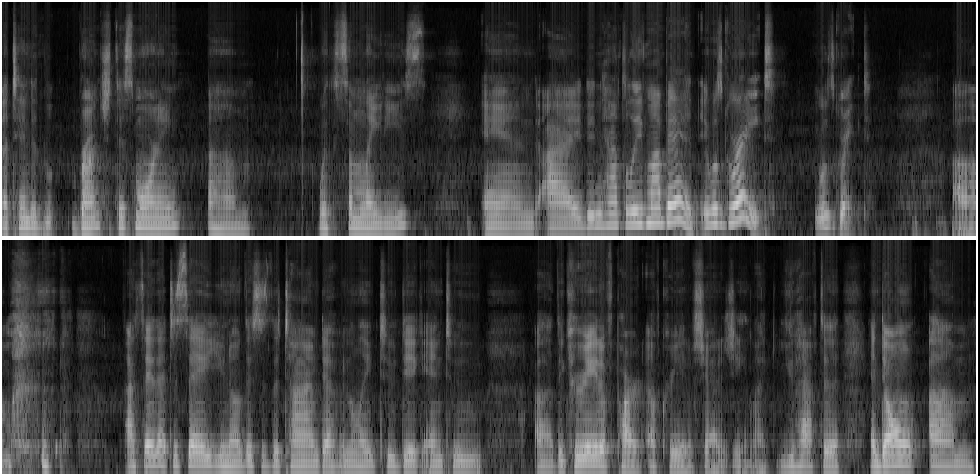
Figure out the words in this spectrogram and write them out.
attended brunch this morning um, with some ladies, and I didn't have to leave my bed. It was great. It was great. Um, I say that to say, you know, this is the time definitely to dig into uh, the creative part of creative strategy. Like you have to, and don't um,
